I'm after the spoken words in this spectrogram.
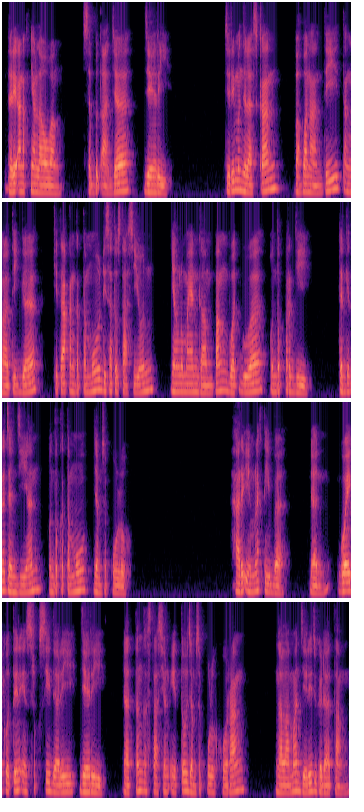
dari anaknya Lawang. Sebut aja Jerry. Jadi menjelaskan bahwa nanti tanggal 3 kita akan ketemu di satu stasiun yang lumayan gampang buat gua untuk pergi. Dan kita janjian untuk ketemu jam 10. Hari Imlek tiba, dan gue ikutin instruksi dari Jerry. Datang ke stasiun itu jam 10 kurang, nggak lama Jerry juga datang.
